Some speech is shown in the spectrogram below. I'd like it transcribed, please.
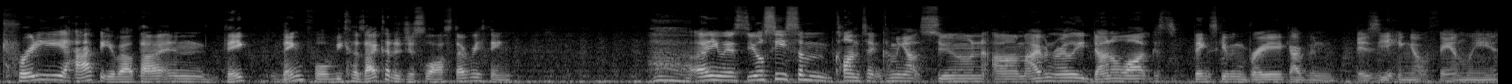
pretty happy about that and thank thankful because I could have just lost everything. Anyways, you'll see some content coming out soon. Um, I haven't really done a lot because Thanksgiving break. I've been busy hanging out with family.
